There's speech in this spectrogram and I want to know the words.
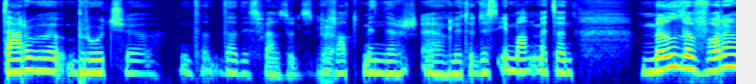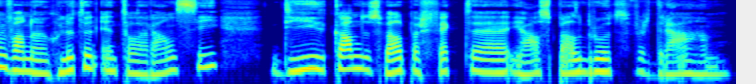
tarwebroodje. Dat, dat is wel zo. Dus bevat minder gluten. Dus iemand met een milde vorm van een glutenintolerantie, die kan dus wel perfect ja, spelbrood verdragen.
